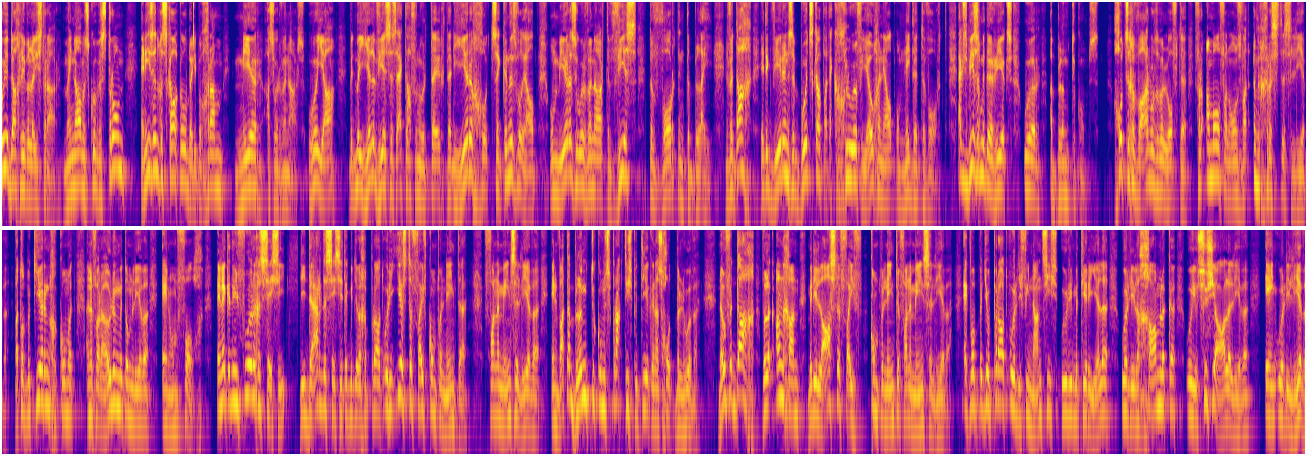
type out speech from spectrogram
Goeiedag liewe luisteraar. My naam is Kobus Tron en hier is ingeskakel by die program Meer as oorwinnaars. O ja, met my hele wese is ek daarvan oortuig dat die Here God sy kinders wil help om meer as 'n oorwinnaar te wees, te word en te bly. En vandag het ek weer eens 'n boodskap wat ek glo vir jou gaan help om net dit te word. Ek is besig met 'n reeks oor 'n blink toekoms. God se gewaarborgde belofte vir almal van ons wat in Christus lewe, wat tot bekering gekom het, in 'n verhouding met hom lewe en hom volg. En ek het in die vorige sessie, die derde sessie het ek met julle gepraat oor die eerste 5 komponente van 'n mens se lewe en wat 'n blink toekoms prakties beteken as God beloof. Nou vandag wil ek aangaan met die laaste 5 komponente van 'n mens se lewe. Ek wil met jou praat oor die finansies, oor die materiële, oor die liggaamlike, oor jou sosiale lewe en oor die lewe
